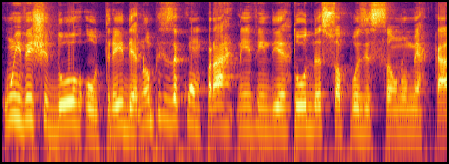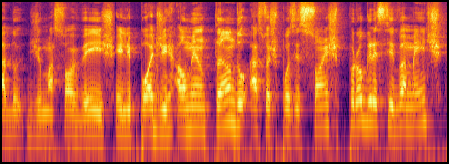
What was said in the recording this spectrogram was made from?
Um investidor ou trader não precisa comprar nem vender toda a sua posição no mercado de uma só vez. Ele pode ir aumentando as suas posições progressivamente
